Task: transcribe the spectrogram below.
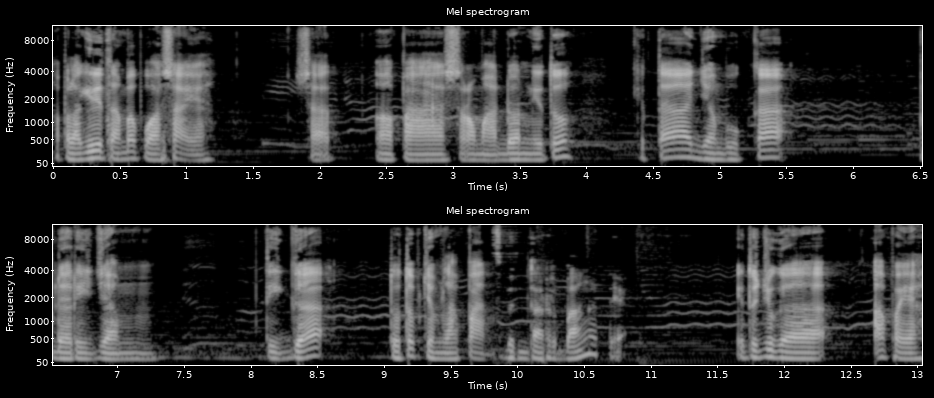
Apalagi ditambah puasa ya. Saat eh, pas Ramadan itu kita jam buka dari jam 3 tutup jam 8. sebentar banget ya. Itu juga apa ya?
